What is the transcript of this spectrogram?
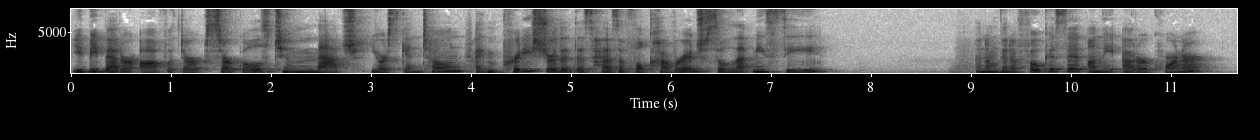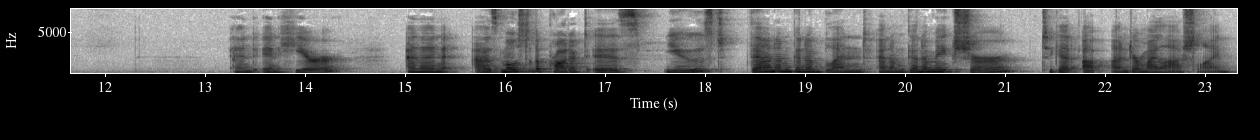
You'd be better off with dark circles to match your skin tone. I'm pretty sure that this has a full coverage, so let me see. And I'm gonna focus it on the outer corner and in here. And then as most of the product is used, then I'm gonna blend and I'm gonna make sure to get up under my lash line.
